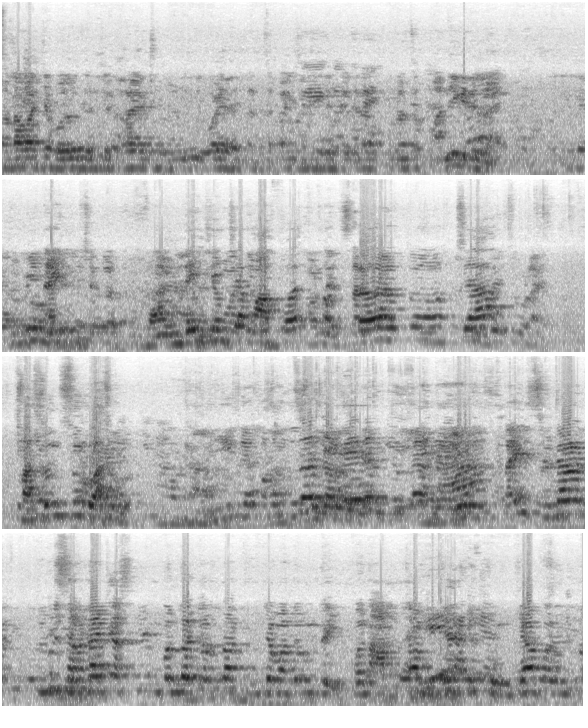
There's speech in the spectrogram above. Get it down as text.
तलावाच्या बरोबर काय दिवाळी आहे, त्यांचं काही सांगितलं त्याच्यात पुराचं पाणी गेलेलं आहे. तुम्ही नाही देऊ शकत. पासून सुरुवात करतो. नाही स्वीकार तुम्ही सरकारच्या स्कीम बंद करता तुमच्या माध्यमातून नाही पण आमच्या विद्यार्थी तुमच्यापर्यंत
